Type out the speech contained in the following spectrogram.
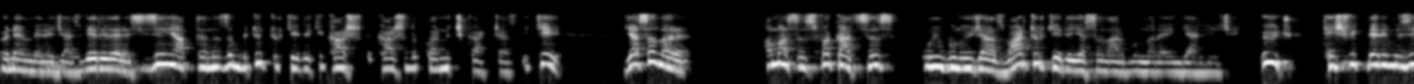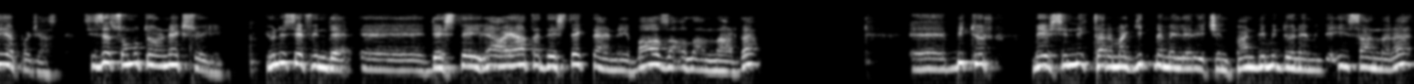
önem vereceğiz, verilere. Sizin yaptığınızın bütün Türkiye'deki karşılıklarını çıkartacağız. İki, yasaları amasız fakatsız uygulayacağız. Var Türkiye'de yasalar bunları engelleyecek. Üç, teşviklerimizi yapacağız. Size somut örnek söyleyeyim. UNICEF'in de e, desteğiyle Hayata Destek Derneği bazı alanlarda e, bir tür mevsimlik tarıma gitmemeleri için pandemi döneminde insanlara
